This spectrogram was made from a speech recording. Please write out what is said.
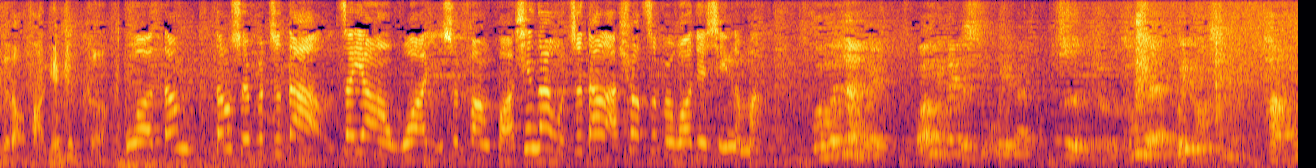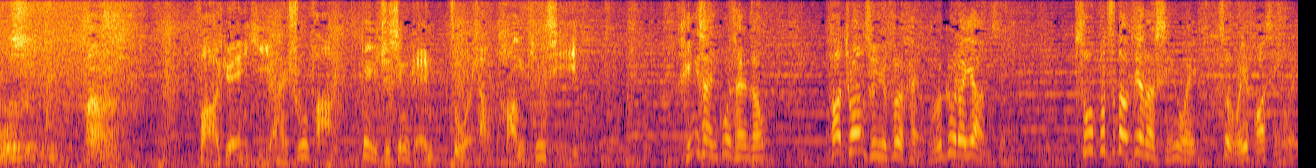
得到法院认可？我当当时不知道，这样我也是犯法。现在我知道了，下次不我就行了嘛。我们认为王立飞的行为呢是普通的违法行为，他不属于犯罪。法院以案说法，被执行人坐上旁听席。庭审过程中。他装出一副很无辜的样子，说不知道这样的行为是违法行为。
